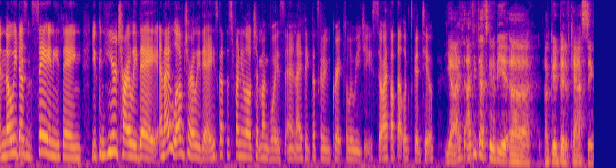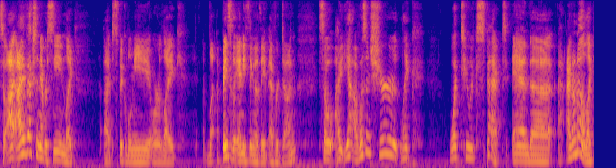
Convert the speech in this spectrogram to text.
And though he doesn't say anything, you can hear Charlie Day. And I love Charlie Day. He's got this funny little chipmunk voice, and I think that's going to be great for Luigi. So I thought that looked good too. Yeah, I, th- I think that's going to be a, a good bit of casting. So I, I've actually never seen like uh, Despicable Me or like basically anything that they've ever done. So I yeah, I wasn't sure like what to expect, and uh, I don't know like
